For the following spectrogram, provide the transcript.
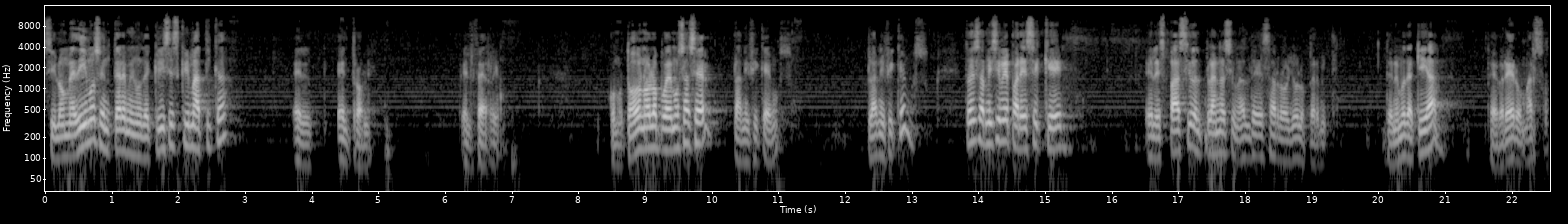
Si lo medimos en términos de crisis climática, el, el trole, el férreo. Como todo no lo podemos hacer, planifiquemos. Planifiquemos. Entonces a mí sí me parece que el espacio del Plan Nacional de Desarrollo lo permite. Tenemos de aquí a febrero, marzo.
